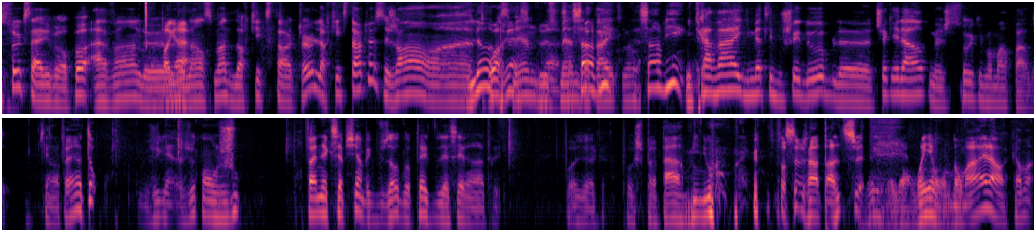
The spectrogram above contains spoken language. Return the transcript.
sûr, que ça n'arrivera pas avant le, Pas le grave. lancement de leur Kickstarter. Leur Kickstarter, c'est genre euh, Là, trois presque, semaines, deux là, semaines peut-être. Ça s'en vient. Ils travaillent, ils mettent les bouchées doubles. euh, check it out, mais je suis sûr qu'ils vont m'en reparler. On va faire un tour. Je je veux qu'on joue. Faire une exception avec vous autres, on va peut-être vous laisser rentrer. Faut, que je- faut que je prépare Minou. c'est pour ça que j'en parle tout de suite. Eh ben, voyons donc. Alors, comment?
